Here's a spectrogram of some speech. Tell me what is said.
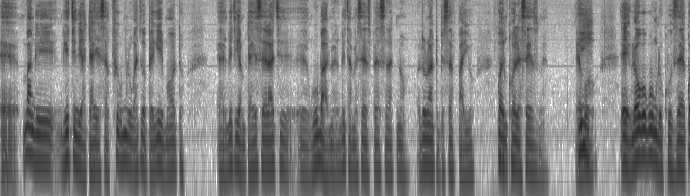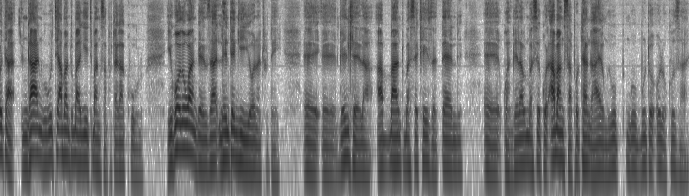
Eh mangi ngithi ngiyadayisa kufika umlungu athi uzobheka imoto eh ngithi ngiyamdayisela athi eh, ngubani wena? Ngithi I'm a salesperson athi no i don't want to be served by you. Go and call a salesman yabo eh lokho kungilokhuze kodwa ngani ukuthi abantu bakithi bangisupporta kakhulu. Yiko lo wangenza lento engiyiyona today. Eh eh ngendlela abantu base KZN eh kwangela abantu baseGoli abangisupporta ngayo ngumuntu olokhuzayo.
